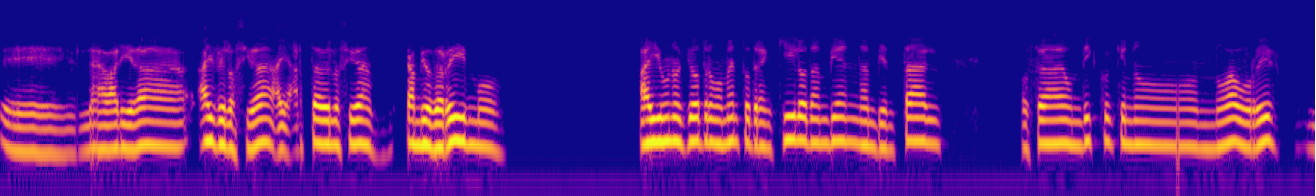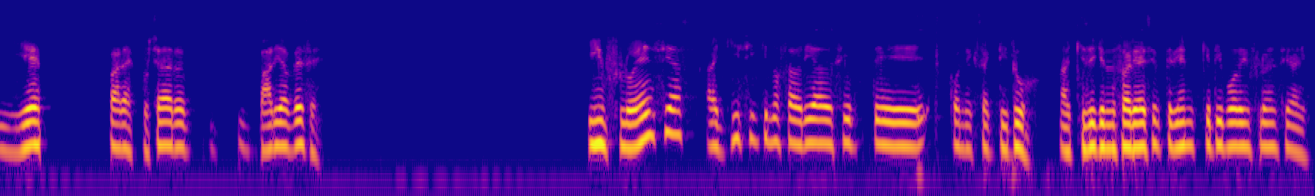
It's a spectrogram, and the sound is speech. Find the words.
eh, la variedad, hay velocidad, hay harta velocidad, cambios de ritmo, hay uno que otro momento tranquilo también, ambiental, o sea, es un disco que no, no va a aburrir y es para escuchar varias veces. Influencias, aquí sí que no sabría decirte con exactitud. Aquí sí que no sabría decirte bien qué tipo de influencia hay.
